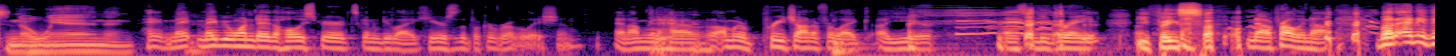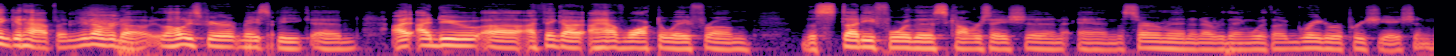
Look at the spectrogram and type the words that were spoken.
to know when. And Hey, may, maybe one day the Holy Spirit's going to be like, "Here's the Book of Revelation," and I'm going to have I'm going to preach on it for like a year, and it's going to be great. you think so? no, probably not. But anything could happen. You never know. The Holy Spirit may speak, and I, I do. Uh, I think I, I have walked away from the study for this conversation and the sermon and everything with a greater appreciation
